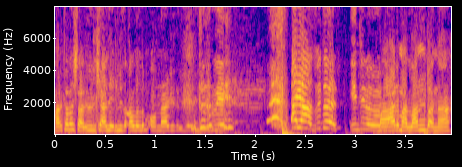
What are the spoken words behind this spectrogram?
Arkadaşlar ülkelerimizi alalım. Onlar bizim. Ayaz bir dur. İndir onu. Bağırma lan bana.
